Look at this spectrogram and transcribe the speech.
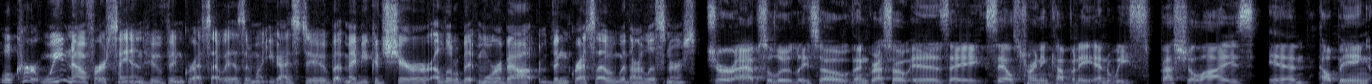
Well, Kurt, we know firsthand who Vengreso is and what you guys do, but maybe you could share a little bit more about Vengreso with our listeners. Sure, absolutely. So, Vengreso is a sales training company, and we specialize in helping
